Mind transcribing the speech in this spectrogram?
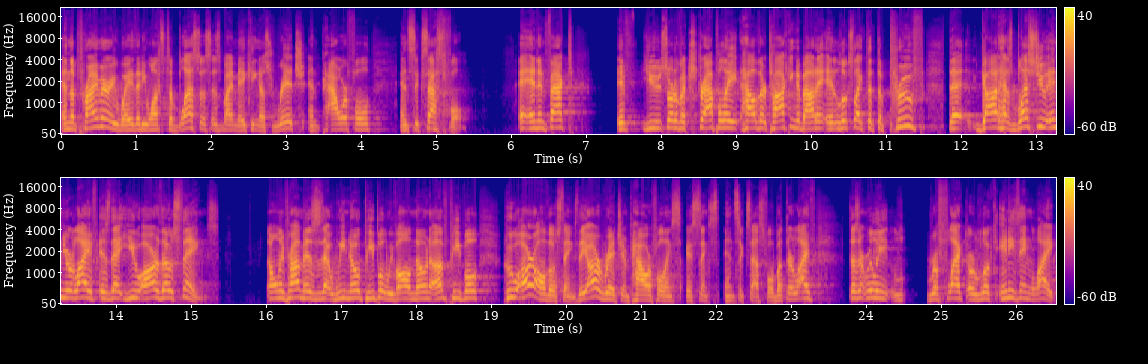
And the primary way that He wants to bless us is by making us rich and powerful and successful. And in fact, if you sort of extrapolate how they're talking about it, it looks like that the proof that God has blessed you in your life is that you are those things. The only problem is, is that we know people, we've all known of people who are all those things. They are rich and powerful and, and successful, but their life doesn't really reflect or look anything like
